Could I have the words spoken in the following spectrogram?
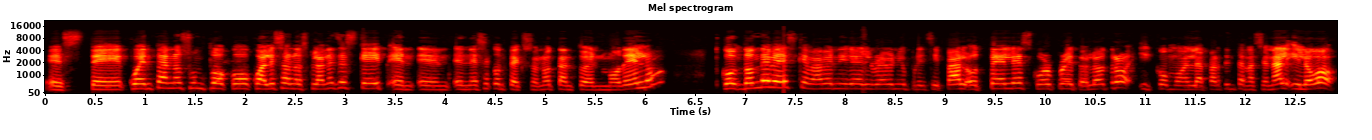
Este, cuéntanos un poco cuáles son los planes de Escape en, en, en ese contexto, ¿no? Tanto en modelo, ¿dónde ves que va a venir el revenue principal? Hoteles, corporate o el otro, y como en la parte internacional, y luego,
